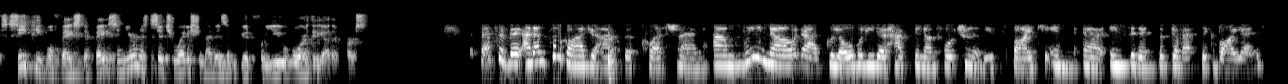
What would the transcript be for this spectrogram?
see people face to face and you're in a situation that isn't good for you or the other person? That's a bit, and I'm so glad you asked this question. Um, we know that globally there has been unfortunately spike in uh, incidents of domestic violence,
